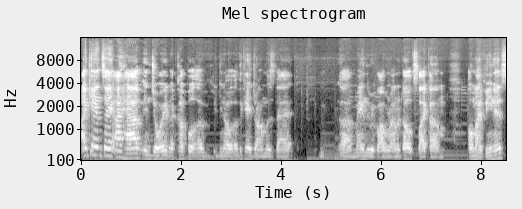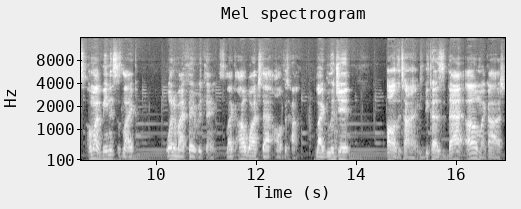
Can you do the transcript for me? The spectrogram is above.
I can say I have enjoyed a couple of you know of the K dramas that uh, mainly revolve around adults, like um, Oh My Venus. Oh My Venus is like one of my favorite things. Like I watch that all the time, like legit all the time because that. Oh my gosh,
